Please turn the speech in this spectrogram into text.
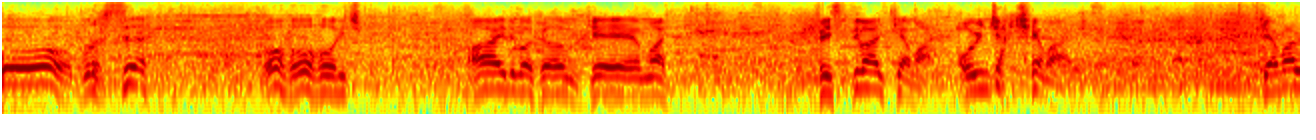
Oo burası. Oh oh oh hiç. Haydi bakalım Kemal. Festival Kemal. Oyuncak Kemal. Kemal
